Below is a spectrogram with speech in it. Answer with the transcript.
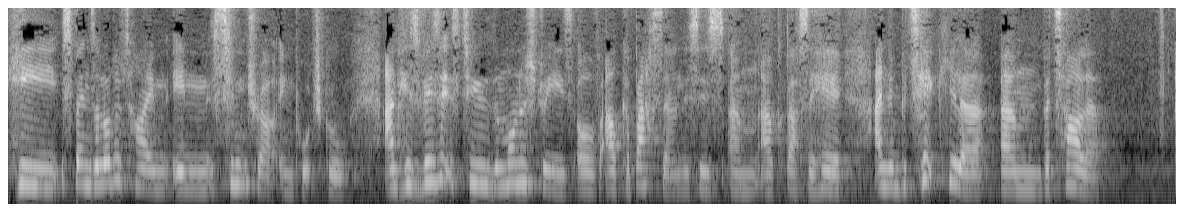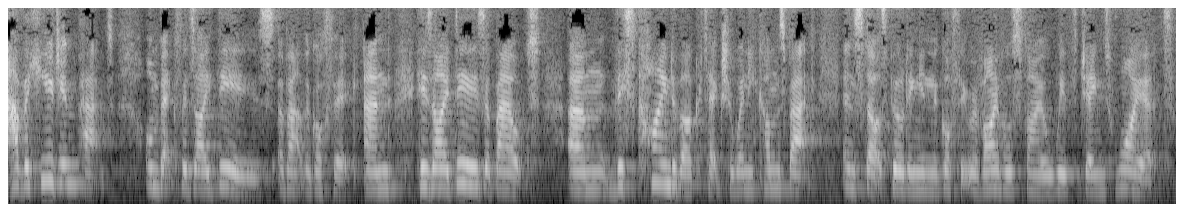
he spends a lot of time in Sintra in Portugal, and his visits to the monasteries of Alcobaça, and this is um, Alcobaça here, and in particular um, Batalha, have a huge impact on Beckford's ideas about the Gothic and his ideas about um, this kind of architecture when he comes back and starts building in the Gothic revival style with James Wyatt.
